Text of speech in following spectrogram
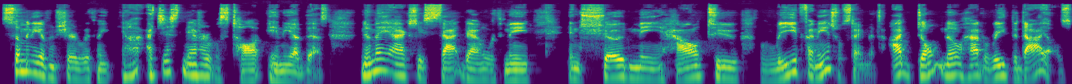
So many of them shared with me, you know, I just never was taught any of this. Nome actually sat down with me and showed me how to read financial statements. I don't know how to read the dials,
